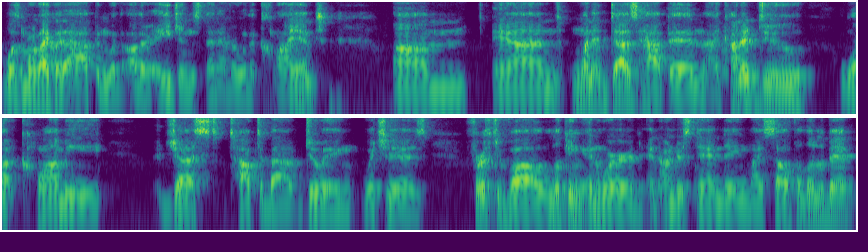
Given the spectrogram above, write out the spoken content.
was more likely to happen with other agents than ever with a client. Um, and when it does happen, I kind of do what Kwame just talked about doing, which is first of all, looking inward and understanding myself a little bit.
